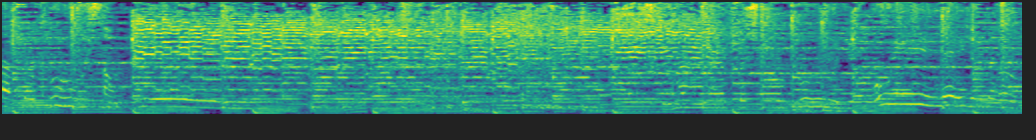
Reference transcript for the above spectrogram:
lũ là phụ phụ sông đi Mà phụ sông phụ yo Ôi lê yo lê yo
